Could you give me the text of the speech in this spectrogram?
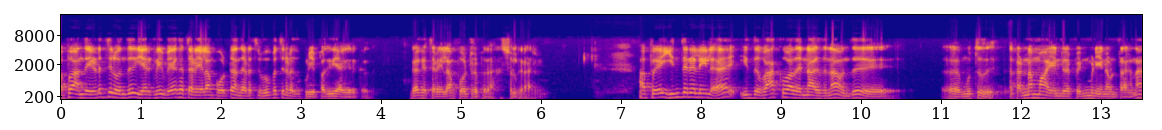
அப்போ அந்த இடத்தில் வந்து ஏற்கனவே வேகத்தடையெல்லாம் போட்டு அந்த இடத்துல விபத்து நடக்கக்கூடிய பகுதியாக இருக்கிறது. வேகத்தடையெல்லாம் போட்டிருப்பதாக சொல்கிறார்கள். அப்போ இந்த நிலையில் இந்த வாக்குவாதம் என்ன ஆகுதுன்னா வந்து முத்துது. கண்ணம்மா என்ற பெண்மணி என்ன பண்ணுறாங்கன்னா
